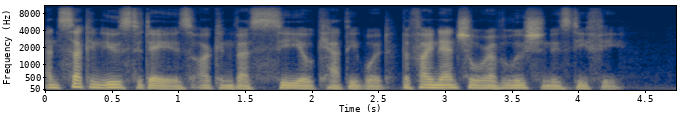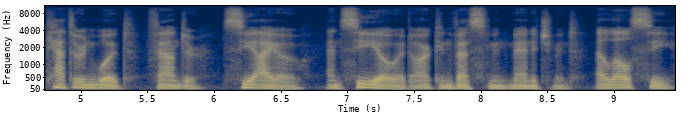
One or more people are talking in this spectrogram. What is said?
And second news today is ARK Invest CEO Cathie Wood. The financial revolution is DeFi. Catherine Wood, founder, CIO, and CEO at ARK Investment Management, LLC,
